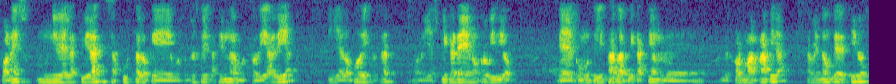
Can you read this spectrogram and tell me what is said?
ponéis un nivel de actividad que se ajusta a lo que vosotros estáis haciendo en vuestro día a día y ya lo podéis hacer. Bueno, ya explicaré en otro vídeo eh, cómo utilizar la aplicación de, de forma rápida. También tengo que deciros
